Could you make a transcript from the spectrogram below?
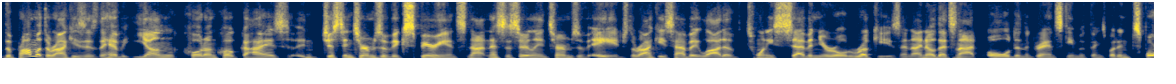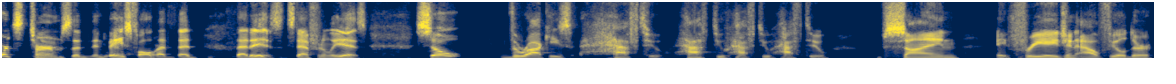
the problem with the Rockies is they have young quote unquote guys just in terms of experience, not necessarily in terms of age. The Rockies have a lot of 27 year old rookies. And I know that's not old in the grand scheme of things, but in sports terms and in Yeah, baseball, that that that is, it's definitely is. So the Rockies have to, have to, have to, have to sign a free agent outfielder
